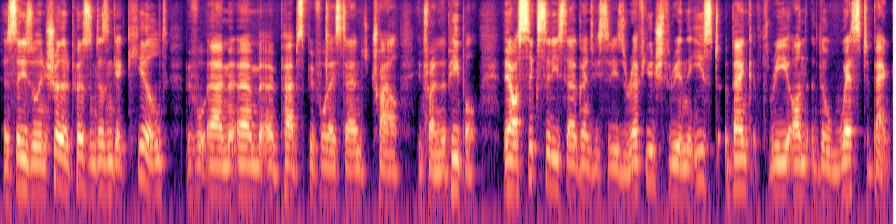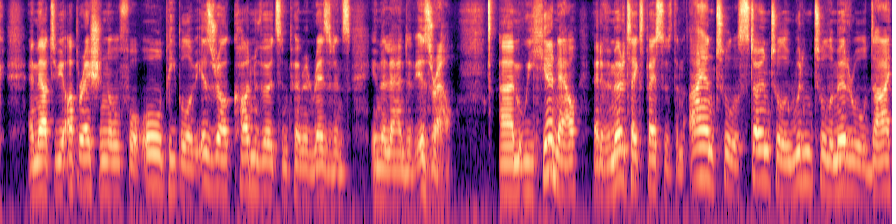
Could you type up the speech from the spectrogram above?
The cities will ensure that a person doesn't get killed before, um, um, uh, perhaps before they stand trial in front of the people. There are six cities that are going to be cities of refuge: three in the east bank, three on the west bank, and they are to be operational for all people of Israel, converts and permanent residents in the land of Israel. Um, we hear now that if a murder takes place with an iron tool, a stone tool, a wooden tool, the murderer will die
